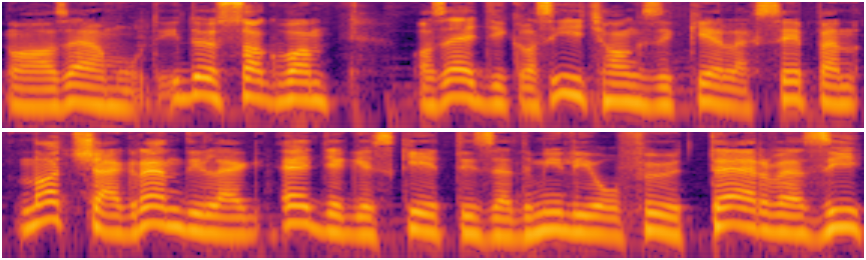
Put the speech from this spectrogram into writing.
az elmúlt időszakban. Az egyik az így hangzik, kérlek szépen, nagyságrendileg 1,2 millió fő tervezi,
